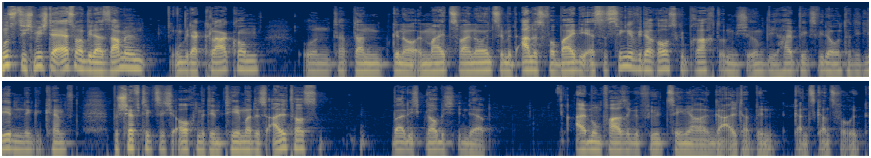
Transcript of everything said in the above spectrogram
musste ich mich da erstmal wieder sammeln und wieder klarkommen und habe dann genau im Mai 2019 mit Alles vorbei die erste Single wieder rausgebracht und mich irgendwie halbwegs wieder unter die Lebenden gekämpft. Beschäftigt sich auch mit dem Thema des Alters, weil ich glaube ich in der Albumphase gefühlt zehn Jahre gealtert bin. Ganz, ganz verrückt.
